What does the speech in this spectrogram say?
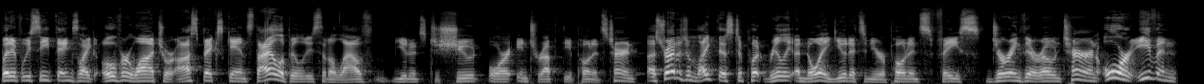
But if we see things like Overwatch or Auspex scan style abilities that allow units to shoot or interrupt the opponent's turn, a stratagem like this to put really annoying units in your opponent's face during their own turn, or even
